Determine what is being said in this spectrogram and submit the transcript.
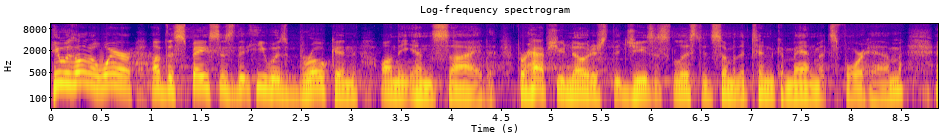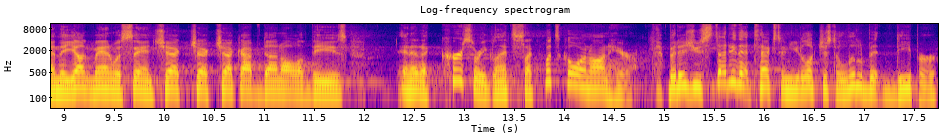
He was unaware of the spaces that he was broken on the inside. Perhaps you noticed that Jesus listed some of the Ten Commandments for him, and the young man was saying, Check, check, check, I've done all of these. And at a cursory glance, it's like, what's going on here? But as you study that text and you look just a little bit deeper,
